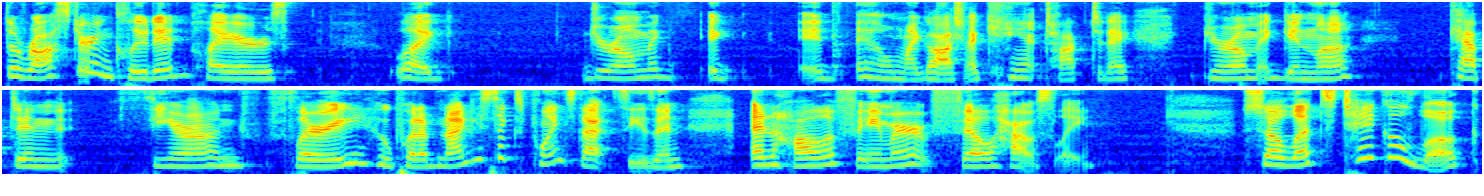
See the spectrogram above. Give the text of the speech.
The roster included players like Jerome. It, it, oh my gosh, I can't talk today. Jarome Iginla, Captain Theoren Fleury, who put up 96 points that season, and Hall of Famer Phil Housley. So let's take a look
